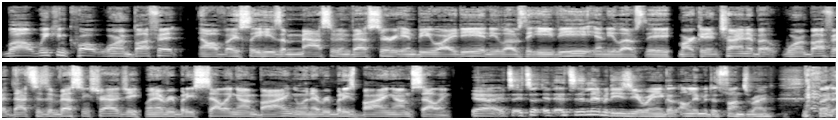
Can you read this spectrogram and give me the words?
Well, we can quote Warren Buffett. Obviously, he's a massive investor in BYD and he loves the EV and he loves the market in China. But Warren Buffett, that's his investing strategy. When everybody's selling, I'm buying. And when everybody's buying, I'm selling. Yeah, it's it's a, it's a little bit easier when you got unlimited funds, right? But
